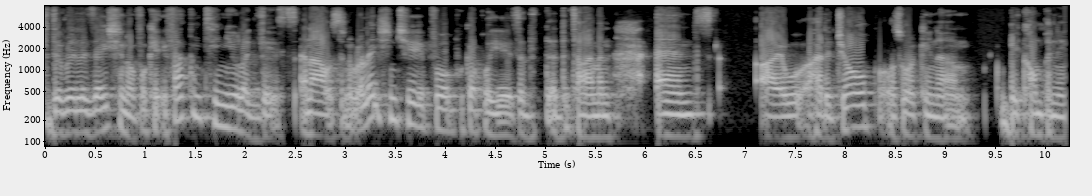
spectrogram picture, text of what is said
the realization of okay if i continue like this and i was in a relationship for, for a couple of years at, at the time and and I, I had a job i was working um, a big company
